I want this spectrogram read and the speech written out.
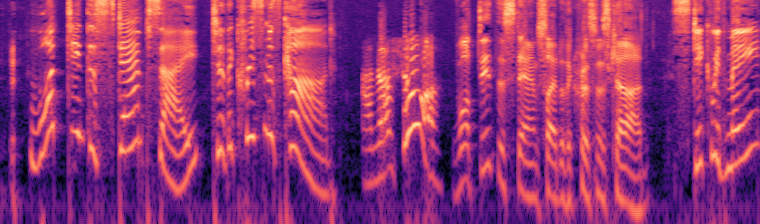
what did the stamp say to the Christmas card? I'm not sure. What did the stamp say to the Christmas card? Stick with me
